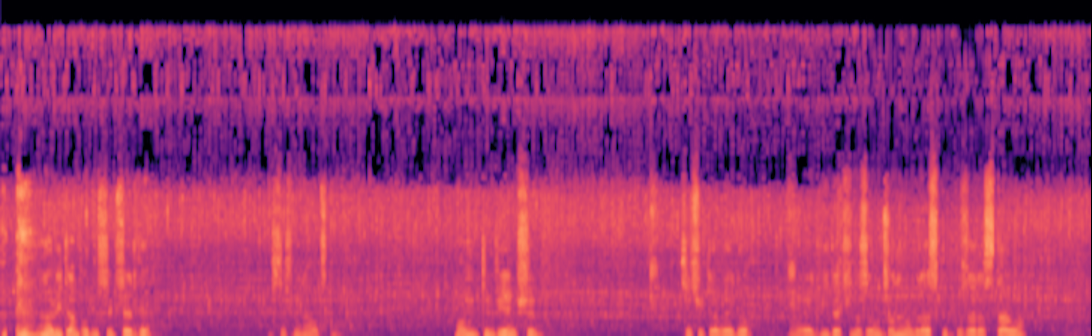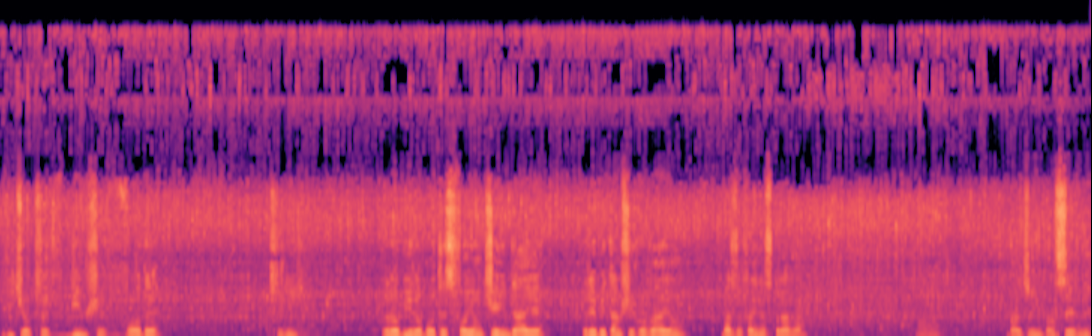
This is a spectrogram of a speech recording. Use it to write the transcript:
No witam po dłuższej przerwie. Jesteśmy na oczku moim tym większym. Co ciekawego, no jak widać na załączonym obrazku pozarastało. Wiciokrzew wbił się w wodę, czyli robi robotę swoją, cień daje, ryby tam się chowają. Bardzo fajna sprawa. O, bardzo intensywny.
